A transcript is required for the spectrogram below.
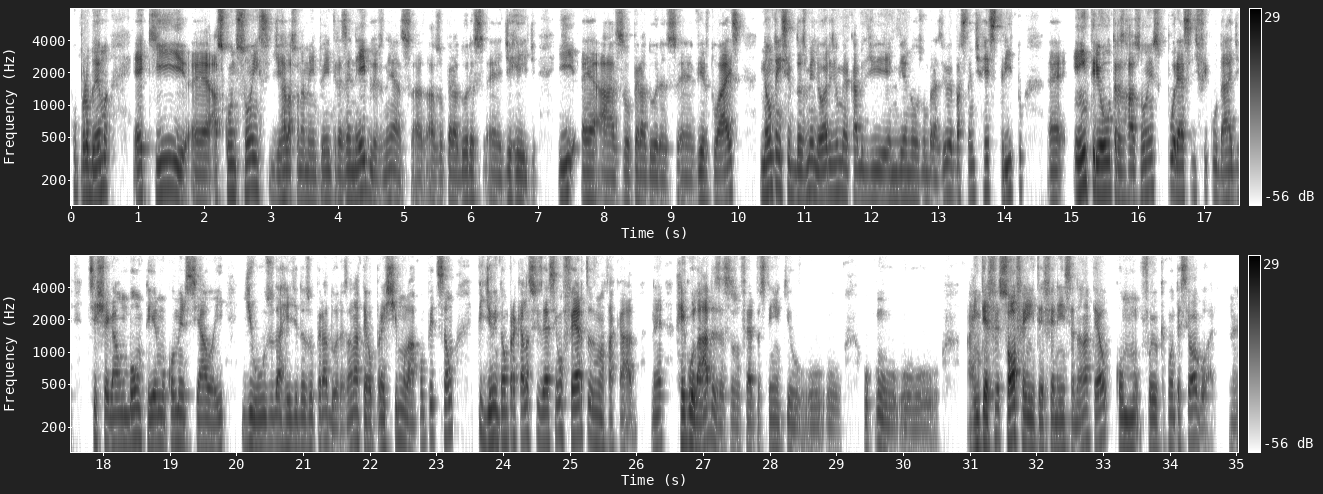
O problema é que é, as condições de relacionamento entre as enablers, né, as, as operadoras é, de rede e é, as operadoras é, virtuais, não têm sido das melhores e o mercado de MVNOs no Brasil é bastante restrito é, entre outras razões, por essa dificuldade de se chegar a um bom termo comercial aí de uso da rede das operadoras. A Anatel, para estimular a competição, pediu então para que elas fizessem ofertas no atacado, né, reguladas, essas ofertas têm aqui o, o, o, o a interfe sofrem interferência da Anatel, como foi o que aconteceu agora. Né.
